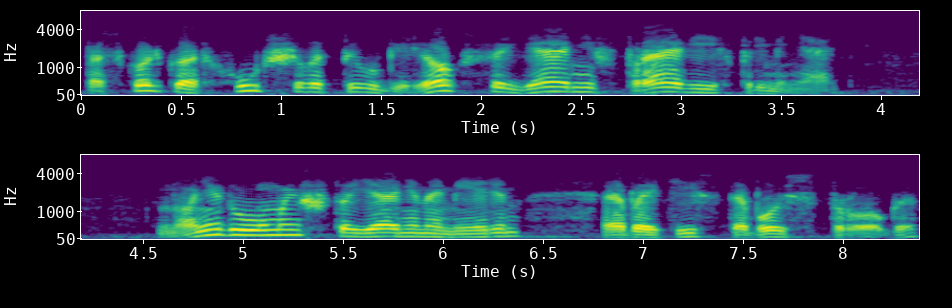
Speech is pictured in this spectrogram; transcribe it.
Поскольку от худшего ты уберегся, я не вправе их применять. Но не думай, что я не намерен обойтись с тобой строго,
